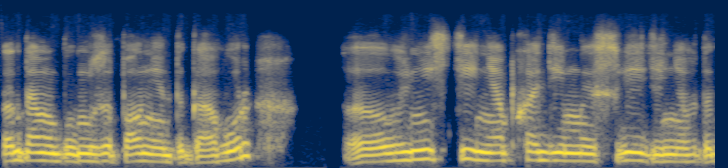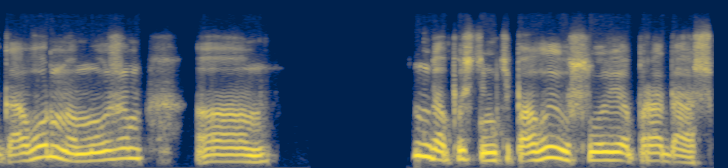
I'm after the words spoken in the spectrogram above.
когда мы будем заполнять договор, внести необходимые сведения в договор мы можем, ну, допустим, типовые условия продаж.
